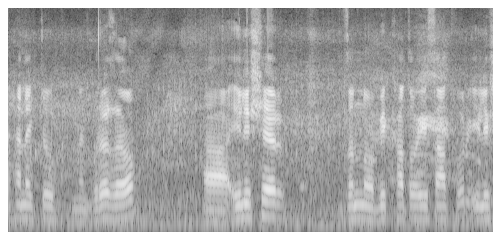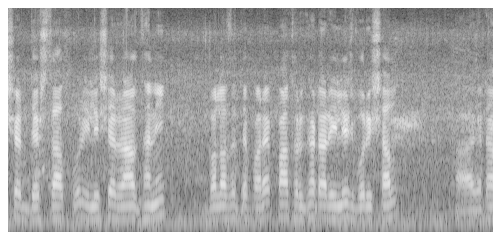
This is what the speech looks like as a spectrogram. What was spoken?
এখানে একটু ঘুরে যাও। ইলিশের জন্য বিখ্যাত এই চাঁদপুর, ইলিশের দেশ চাঁদপুর, ইলিশের রাজধানী বলা যেতে পারে। পাথরঘাটার ইলিশ বরিশাল এটা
